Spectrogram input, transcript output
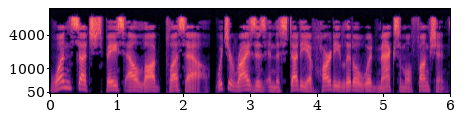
One such space L log plus L, which arises in the study of Hardy-Littlewood maximal functions,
